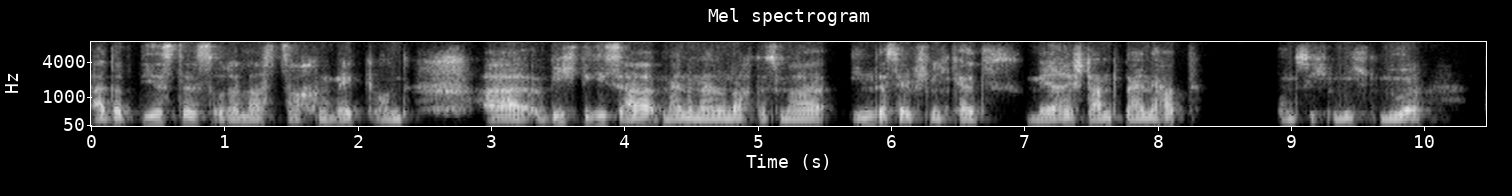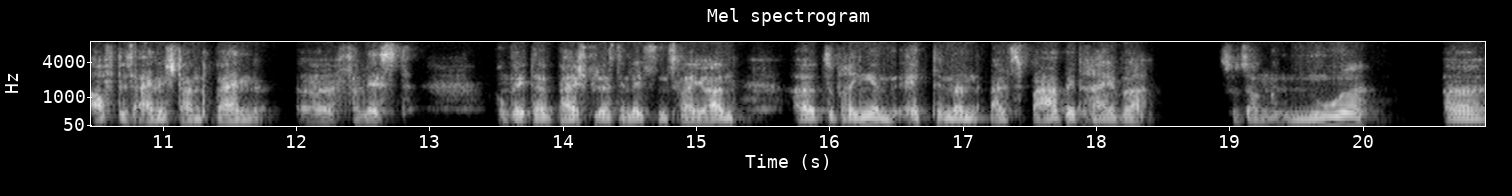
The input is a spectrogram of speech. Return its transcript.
adaptierst es oder lasst Sachen weg. Und äh, wichtig ist auch meiner Meinung nach, dass man in der Selbstständigkeit mehrere Standbeine hat und sich nicht nur auf das eine Standbein äh, verlässt. Um vielleicht ein Beispiel aus den letzten zwei Jahren äh, zu bringen, hätte man als Barbetreiber sozusagen nur äh,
